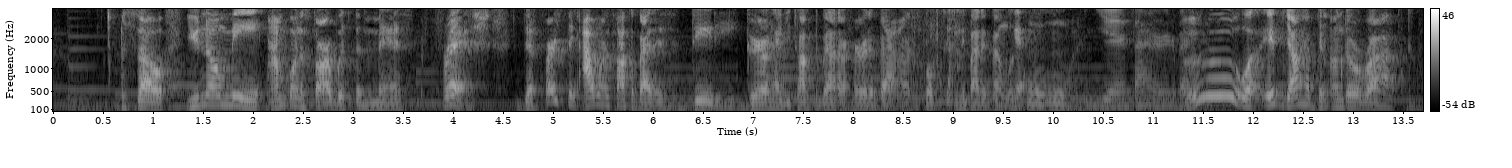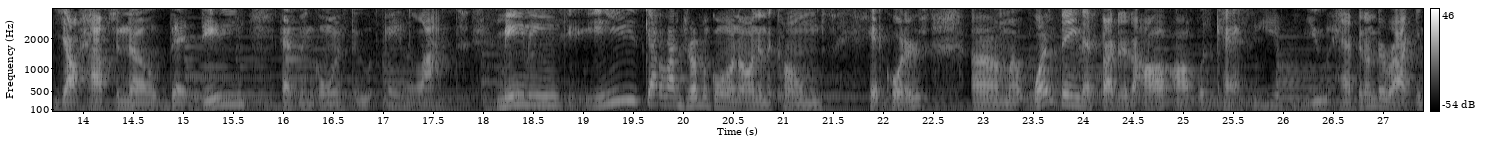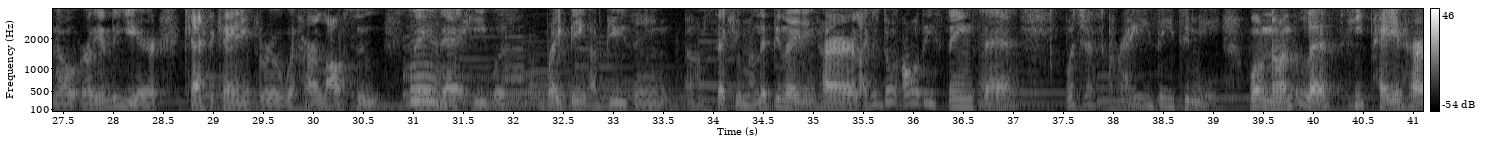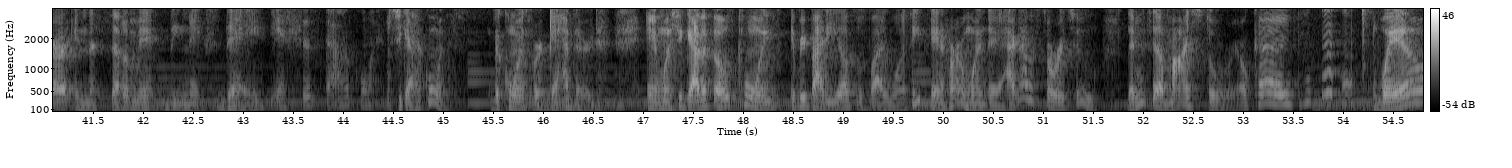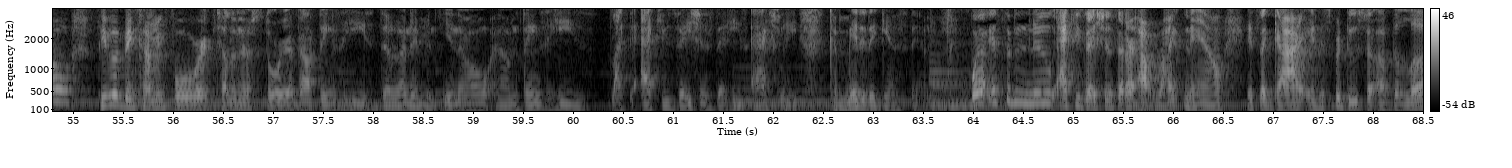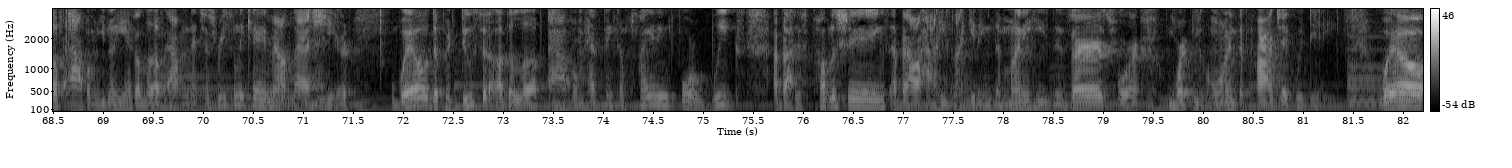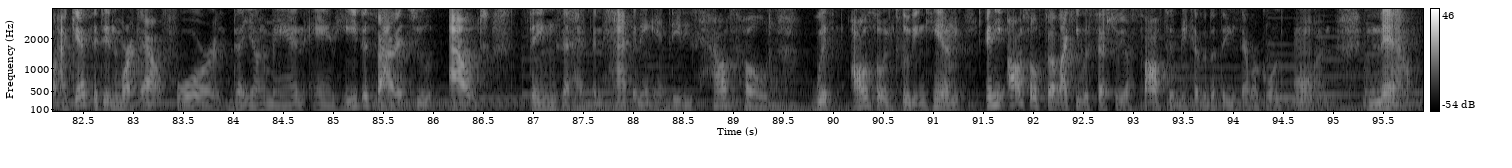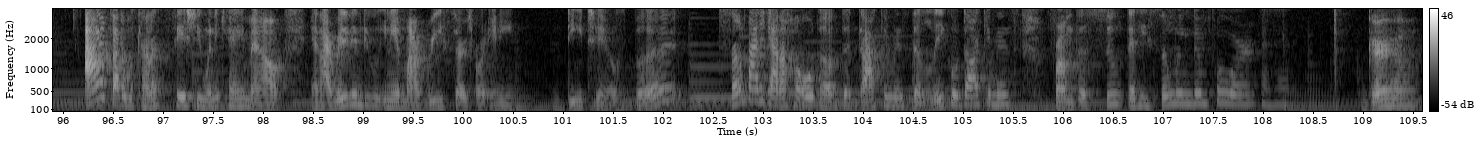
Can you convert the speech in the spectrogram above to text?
So, you know me, I'm going to start with the mess fresh. The first thing I want to talk about is Diddy. Girl, have you talked about or heard about or spoke to anybody about what's going on? Yes, I heard about it. Ooh, this. well, if y'all have been under a rock, y'all have to know that Diddy has been going through a lot. Meaning, he's got a lot of drama going on in the Combs headquarters. Um, one thing that started it all off was Cassie. If you have been under rock, you know, early in the year, Cassie came through with her lawsuit saying mm. that he was raping, abusing, um, sexually manipulating her, like just doing all these things mm-hmm. that was just crazy to me. Well, nonetheless, he paid her in the settlement the next day. Yes, sis got her coins. She got her coins. The coins were gathered. And when she gathered those coins, everybody else was like, well, if he paid her one day, I got a story too. Let me tell my story, okay? well, people have been coming forward telling their story about things that he's done and, you know, um, things that he's like the accusations that he's actually committed against them. Well, it's some new accusations that are out right now. It's a guy and his producer of the Love album. You know, he has a Love album that just recently came out last year. Well, the producer of the Love album has been complaining for weeks about his publishings, about how he's not getting the money he deserves for working on the project with Diddy. Well, I guess it didn't work out for the young man, and he decided to out things that had been happening in Diddy's household, with also including him. And he also felt like he was sexually assaulted because of the things that were going on. Now, I thought it was kind of fishy when it came out, and I really didn't do any of my research or any details, but somebody got a hold of the documents, the legal documents from the suit that he's suing them for. Mm-hmm. Girl,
